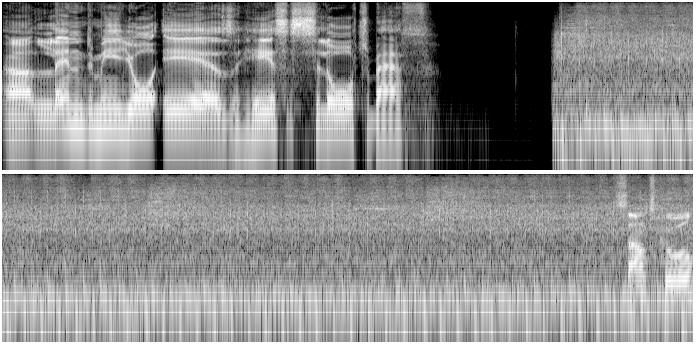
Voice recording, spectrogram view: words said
uh, lend me your ears. Here's Slaughterbath. Sounds cool.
